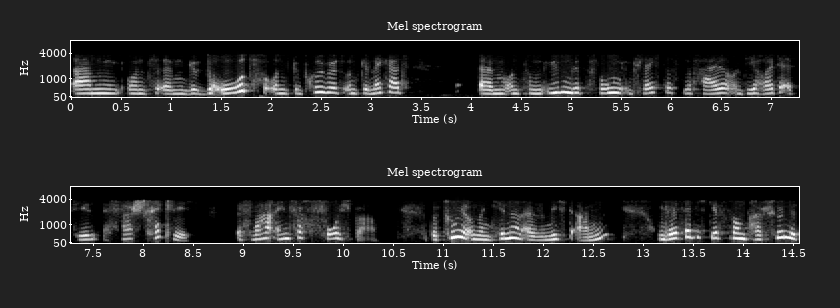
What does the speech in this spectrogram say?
ähm, und ähm, gedroht und geprügelt und gemeckert ähm, und zum Üben gezwungen im schlechtesten Fall und die heute erzählen, es war schrecklich, es war einfach furchtbar. Das tun wir unseren Kindern also nicht an. Und gleichzeitig gibt es so ein paar schöne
